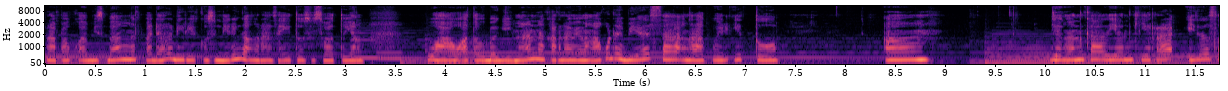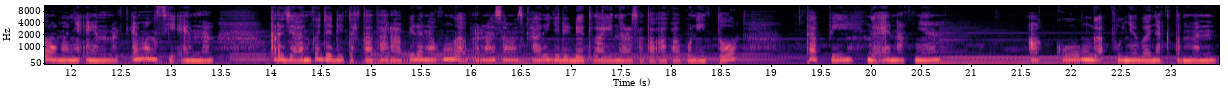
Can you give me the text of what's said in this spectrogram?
Kenapa aku habis banget? Padahal diriku sendiri nggak ngerasa itu sesuatu yang wow atau bagaimana karena memang aku udah biasa ngelakuin itu. Um, jangan kalian kira itu selamanya enak. Emang sih enak. Kerjaanku jadi tertata rapi dan aku nggak pernah sama sekali jadi deadlineers atau apa pun itu. Tapi nggak enaknya aku nggak punya banyak teman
